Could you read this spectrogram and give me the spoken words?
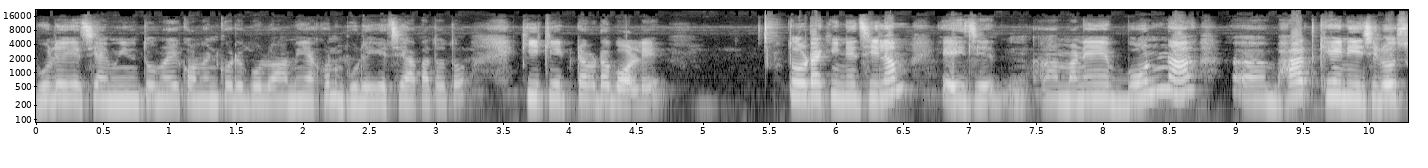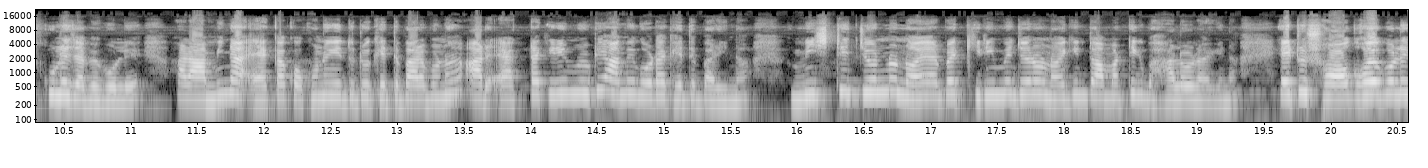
ভুলে গেছি আমি তোমরা এই কমেন্ট করে বলো। আমি এখন ভুলে গেছি আপাতত। কী কেকটা ওটা বলে? তো ওটা কিনেছিলাম। এই যে মানে বোন না ভাত খেয়ে নিয়েছিল, স্কুলে যাবে বলে। আর আমি না একা কখনো এই দুটো খেতে পারব না। আর একটা ক্রিম রুটি আমি গোটা খেতে পারি না। মিষ্টির জন্য নয়, আর ক্রিমের জন্য নয়, কিন্তু আমার ঠিক ভালো লাগে না। একটু শখ হয় বলে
